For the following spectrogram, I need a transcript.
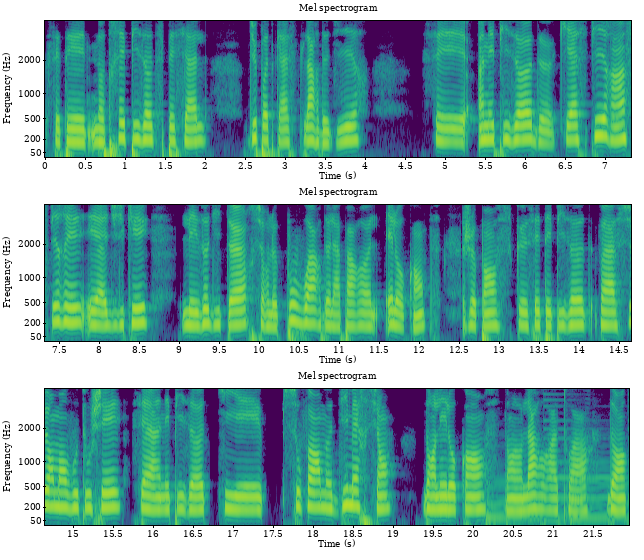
C'était notre épisode spécial du podcast L'Art de dire. C'est un épisode qui aspire à inspirer et à éduquer les auditeurs sur le pouvoir de la parole éloquente. Je pense que cet épisode va sûrement vous toucher. C'est un épisode qui est sous forme d'immersion dans l'éloquence, dans l'art oratoire. Donc,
